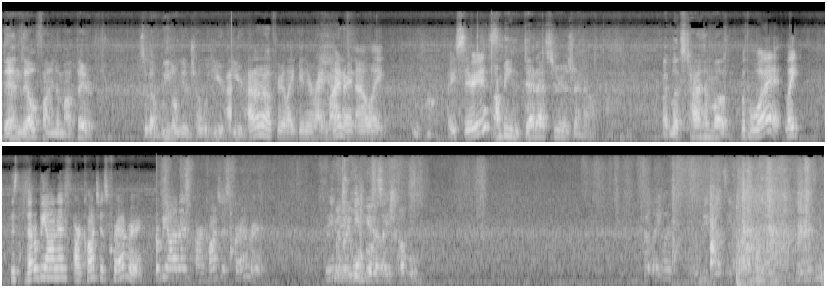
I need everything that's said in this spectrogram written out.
then they'll find him out there, so that we don't get in trouble here. I, Here, I don't know if you're like in your right mind right now. Like, are you serious? I'm being dead ass serious right now. Like, let's tie him up. With what? Like, this, that'll be on us, our conscience forever. That'll be on us, our conscience forever. We But it won't get us in trouble. but like, we'll be guilty forever.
